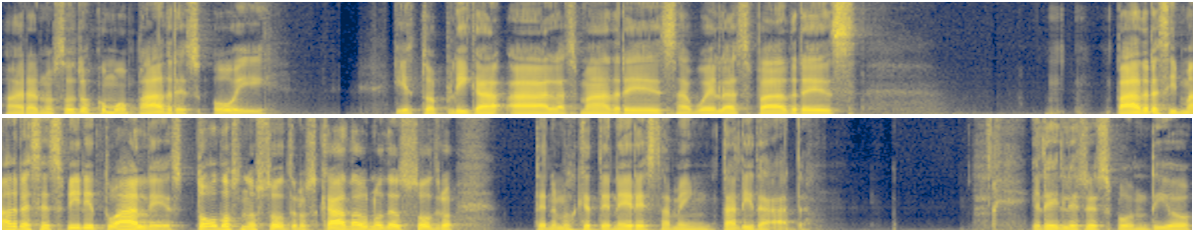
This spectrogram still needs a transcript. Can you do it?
Ahora nosotros como padres hoy, y esto aplica a las madres, abuelas, padres, padres y madres espirituales, todos nosotros, cada uno de nosotros, tenemos que tener esta mentalidad. Y él les respondió,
